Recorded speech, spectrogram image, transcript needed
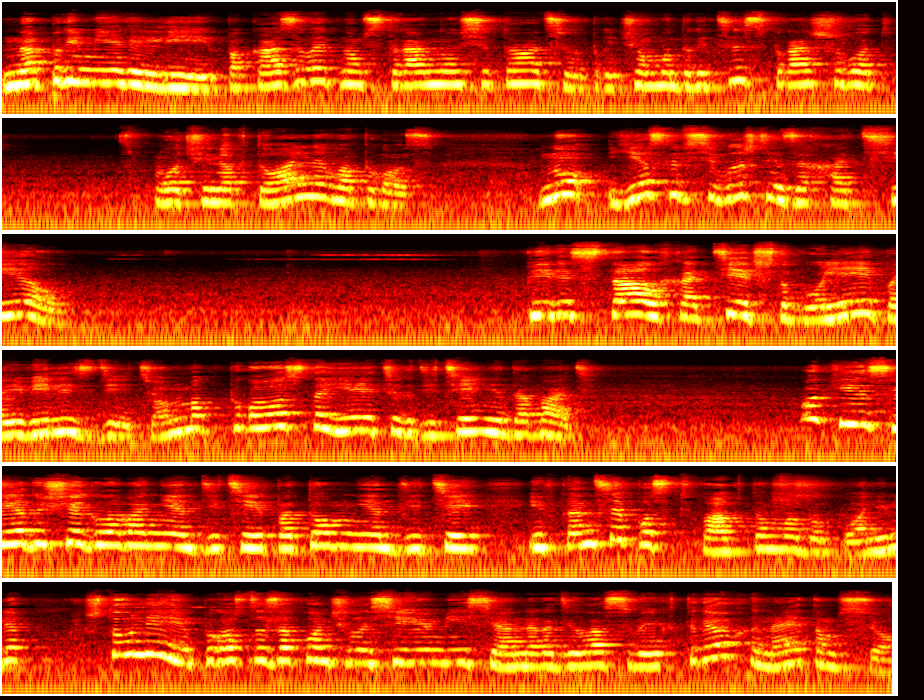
На примере Леи показывает нам странную ситуацию, причем мудрецы спрашивают очень актуальный вопрос – ну, если Всевышний захотел, перестал хотеть, чтобы у Леи появились дети, он мог просто ей этих детей не давать. Окей, следующая глава нет детей, потом нет детей. И в конце постфактум мы бы поняли, что у Леи просто закончилась ее миссия, она родила своих трех, и на этом все.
